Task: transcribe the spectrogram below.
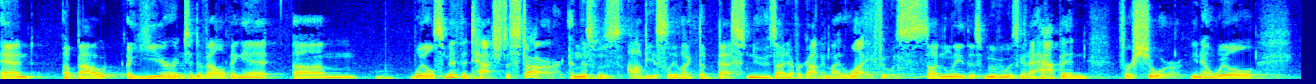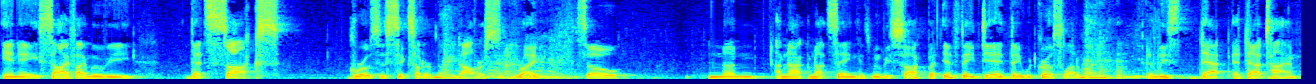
And about a year into developing it, um, Will Smith attached a star. And this was obviously like the best news I'd ever gotten in my life. It was suddenly this movie was going to happen for sure. You know, Will, in a sci fi movie that sucks, grosses $600 million, right? So none I'm not I'm not saying his movies suck, but if they did, they would gross a lot of money. at least that at that time.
